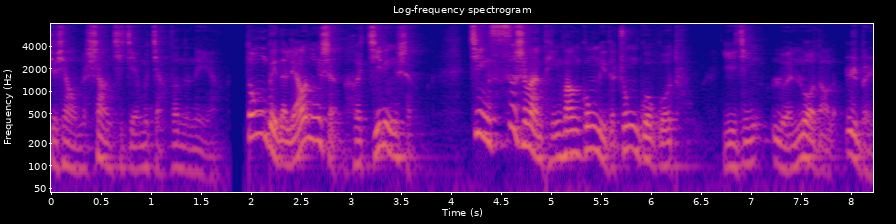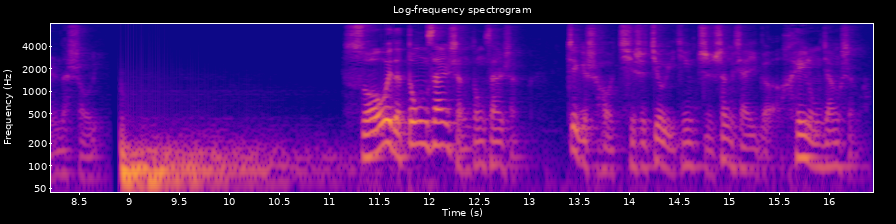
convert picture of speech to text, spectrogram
就像我们上期节目讲到的那样，东北的辽宁省和吉林省，近四十万平方公里的中国国土已经沦落到了日本人的手里。所谓的东三省，东三省。这个时候，其实就已经只剩下一个黑龙江省了。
